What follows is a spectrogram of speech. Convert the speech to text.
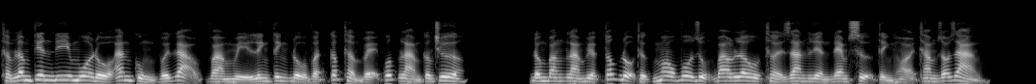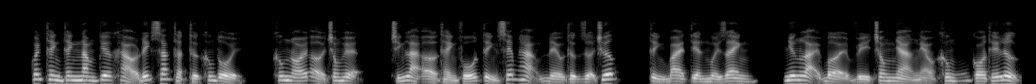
thẩm lâm tiên đi mua đồ ăn cùng với gạo và mì linh tinh đồ vật cấp thẩm vệ quốc làm cơm trưa. Đồng bằng làm việc tốc độ thực mau vô dụng bao lâu thời gian liền đem sự tình hỏi thăm rõ ràng. Quách thanh thanh năm kia khảo đích xác thật thực không tồi, không nói ở trong huyện, chính là ở thành phố tỉnh xếp hạng đều thực dựa trước, tỉnh bài tiền 10 danh, nhưng lại bởi vì trong nhà nghèo không có thế lực,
